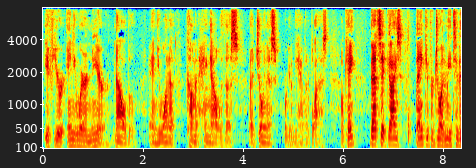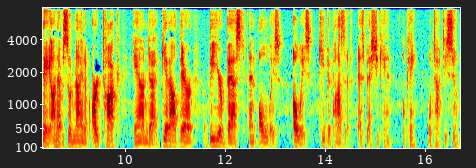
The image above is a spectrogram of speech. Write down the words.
If you're anywhere near Malibu and you want to come and hang out with us, uh, join us. We're going to be having a blast. Okay? That's it, guys. Thank you for joining me today on episode 9 of Art Talk. And uh, get out there, be your best, and always always keep it positive as best you can. Okay? We'll talk to you soon.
